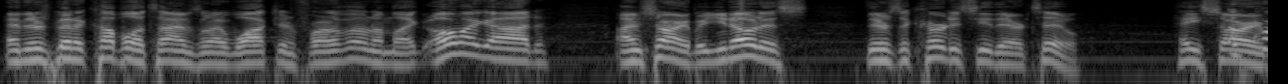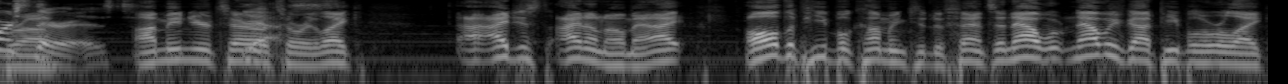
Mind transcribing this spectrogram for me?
and there's been a couple of times when I walked in front of him, and I'm like, oh my god, I'm sorry, but you notice there's a courtesy there too. Hey, sorry, of course bro. there is. I'm in your territory. Yes. Like, I I just I don't know, man. I all the people coming to defense, and now now we've got people who are like,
